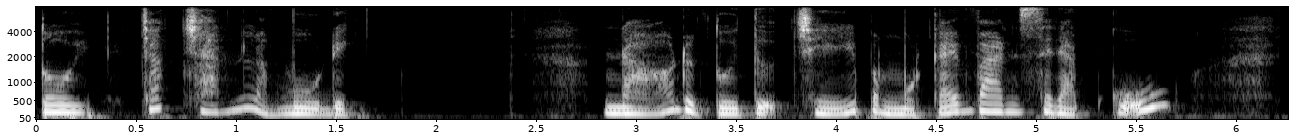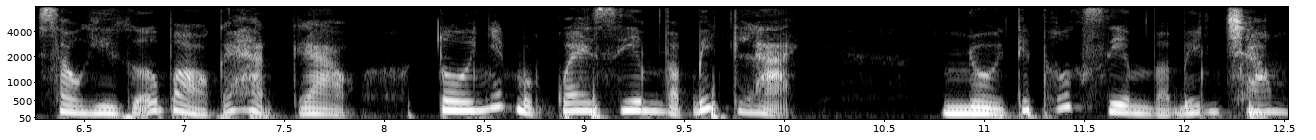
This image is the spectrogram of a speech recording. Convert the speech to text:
tôi chắc chắn là vô địch. Nó được tôi tự chế bằng một cái van xe đạp cũ. Sau khi gỡ bỏ cái hạt gạo, tôi nhét một que diêm và bít lại. Nhồi tiếp thuốc diêm vào bên trong.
